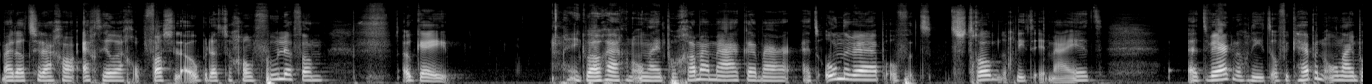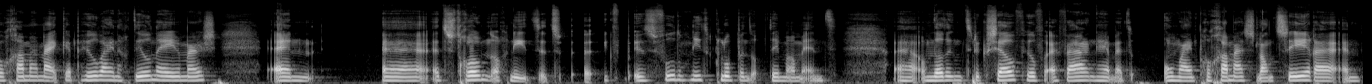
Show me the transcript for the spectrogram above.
Maar dat ze daar gewoon echt heel erg op vastlopen. Dat ze gewoon voelen van... Oké, ik wil graag een online programma maken. Maar het onderwerp of het, het stroomt nog niet in mij. Het, het werkt nog niet. Of ik heb een online programma, maar ik heb heel weinig deelnemers. En uh, het stroomt nog niet. Het, ik, het voelt nog niet kloppend op dit moment. Uh, omdat ik natuurlijk zelf heel veel ervaring heb met online programma's lanceren en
